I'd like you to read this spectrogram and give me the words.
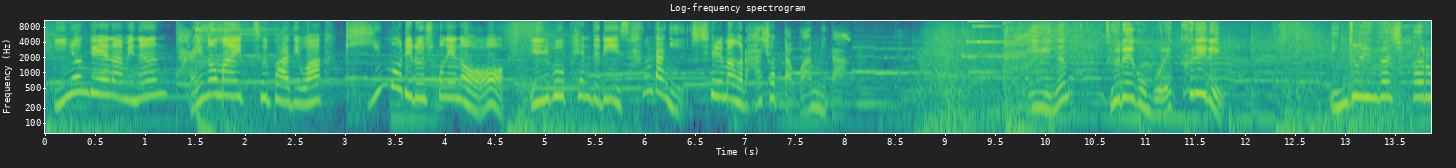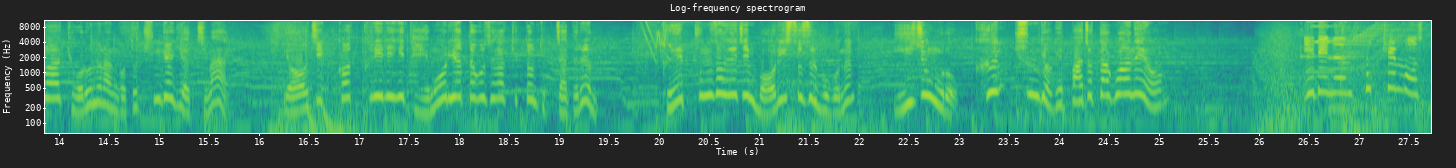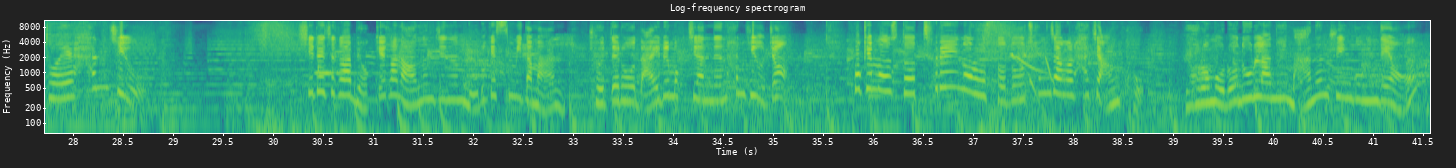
2년 뒤의 나미는 dynamite body와 긴 머리를 손에 넣어 일부 팬들이 상당히 실망을 하셨다고 합니다. 2위는 드래곤볼의 크리링. 인조인간 18호와 결혼을 한 것도 충격이었지만 여지껏 크리링이 대머리였다고 생각했던 독자들은 그의 풍성해진 머리숱을 보고는 이중으로 큰 충격에 빠졌다고 하네요. 1위는 포켓몬스터의 한지우. 시리즈가 몇 개가 나오는지는 모르겠습니다만 절대로 나이를 먹지 않는 한지우죠. 포켓몬스터 트레이너로서도 성장을 하지 않고 여러모로 논란이 많은 주인공인데요.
